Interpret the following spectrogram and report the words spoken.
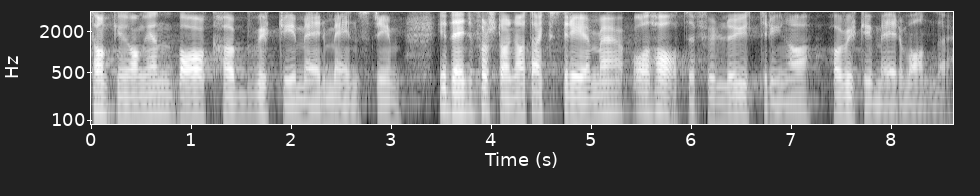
Tankegangen bak har blitt mer mainstream, i den forstand at ekstreme og hatefulle ytringer har blitt mer vanlige.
